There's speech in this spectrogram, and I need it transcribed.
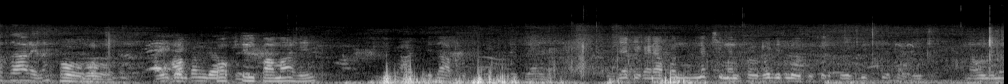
झाड आहे ना? हो हो. कॉकटेल पाम आहे. आठ ते दहा फुटामध्ये आहे. ज्या ठिकाणी आपण लक्ष्मण फळ बघितलं होतं तर ते वगैरे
